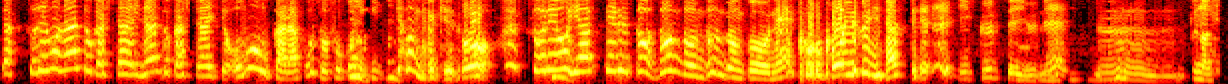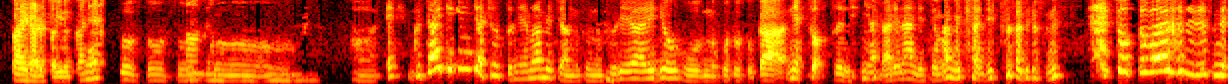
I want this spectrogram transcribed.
だそれも何とかしたい、何とかしたいって思うからこそそこに行っちゃうんだけど、それをやってると、どんどんどんどんこうね、こうこういうふうになって いくっていうね。ううん。ん。負のスパイラルというかね。そうそうそうそう。うんはい、え具体的にじゃあちょっとね、まめちゃんのその触れ合い療法のこととか、ね、そう、それで皆さんあれなんですよ、まめちゃん実はですね、ちょっと前までですね、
